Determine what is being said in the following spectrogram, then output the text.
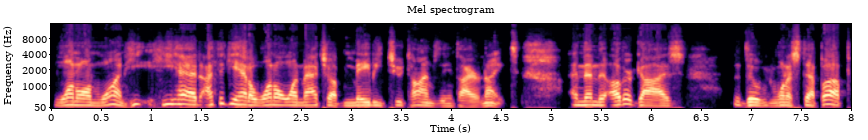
one on one. He he had, I think he had a one on one matchup maybe two times the entire night, and then the other guys that want to step up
